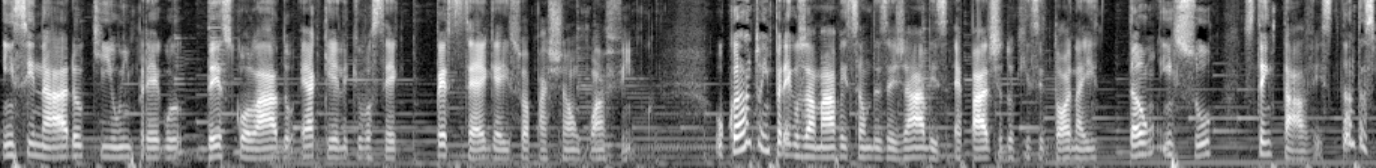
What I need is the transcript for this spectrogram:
ensinaram que o emprego descolado é aquele que você persegue aí sua paixão com afinco. O quanto empregos amáveis são desejáveis é parte do que se torna aí tão insustentáveis. Tantas,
